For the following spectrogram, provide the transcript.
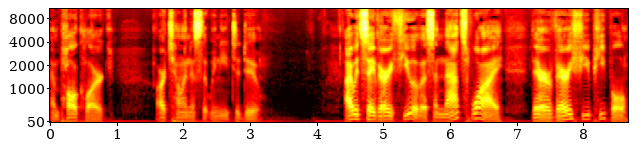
and Paul Clarke are telling us that we need to do? I would say very few of us, and that's why there are very few people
